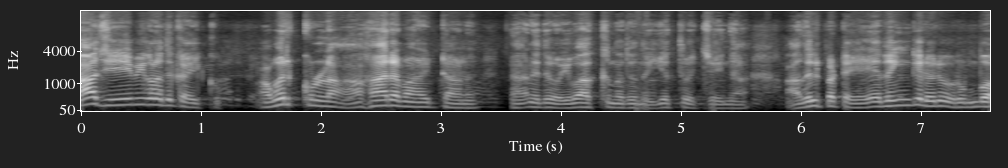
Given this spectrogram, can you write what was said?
ആ ജീവികൾ ഇത് കഴിക്കും. അവർക്കുള്ള ആഹാരമായിട്ടാണ് ഞാനിത് ഒഴിവാക്കുന്നത് നെയ്യത്ത് വെച്ച് കഴിഞ്ഞാൽ അതിൽപ്പെട്ട ഏതെങ്കിലും ഒരു ഉറുമ്പോ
